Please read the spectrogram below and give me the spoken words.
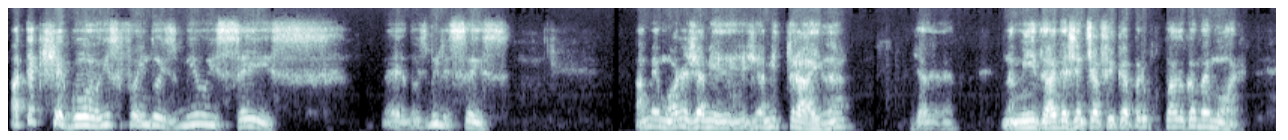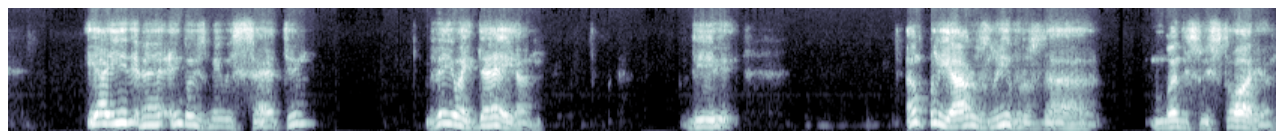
Até que chegou, isso foi em 2006, é, 2006. A memória já me, já me trai, né? Já, na minha idade, a gente já fica preocupado com a memória. E aí, né, em 2007, veio a ideia de ampliar os livros da Umbanda e sua história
